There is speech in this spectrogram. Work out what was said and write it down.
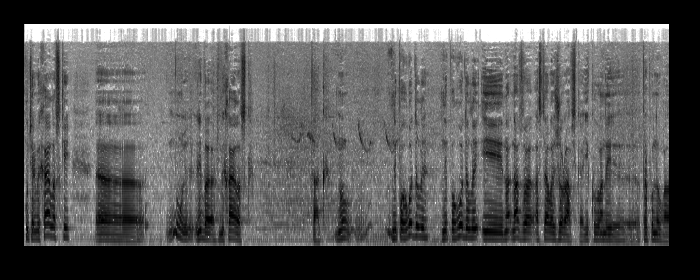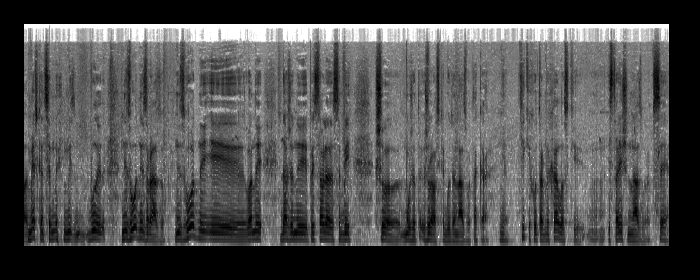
Хутір Михайловський, е, ну, либо Михайловськ. Так, ну, не погодили, не погодили, і на- назва осталась Журавська, яку вони е, пропонували. Мешканці ми, були не згодні зразу. Не згодні, і вони навіть не представляли собі, що може Журавська буде назва така. Ні, тільки хутор Михайловський, е, історична назва, все.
